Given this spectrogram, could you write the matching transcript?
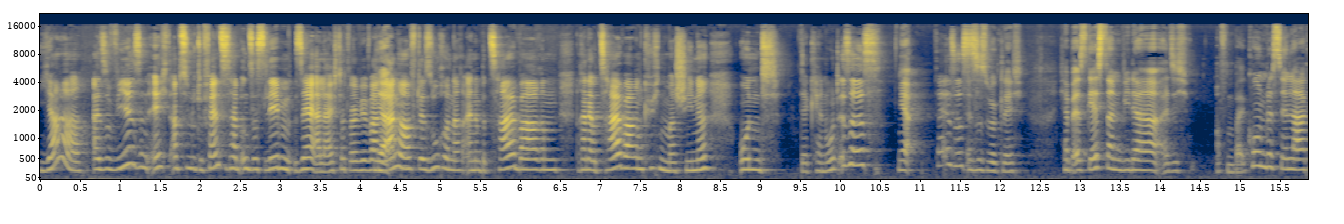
ja, also wir sind echt absolute Fans. Es hat uns das Leben sehr erleichtert, weil wir waren Ja. lange auf der Suche nach einem bezahlbaren, nach einer bezahlbaren Küchenmaschine und der Kenwood ist es. ja, Da ist es. ist es wirklich. Ich habe erst gestern wieder, als ich auf dem Balkon ein bisschen lag,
